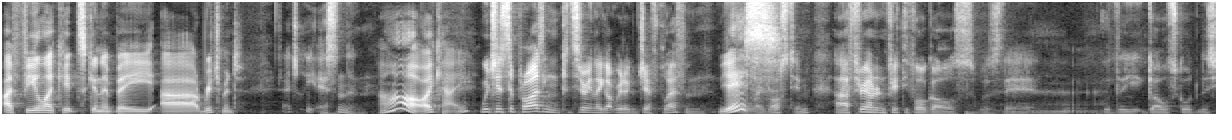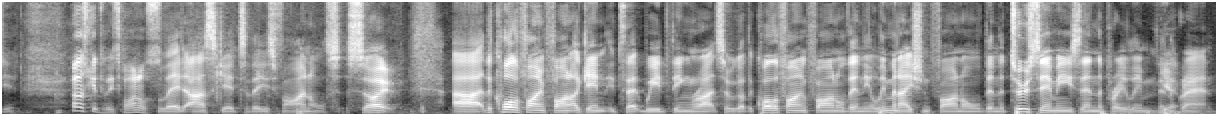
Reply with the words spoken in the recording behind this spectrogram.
I feel like it's going to be uh, Richmond. Actually Essendon. Oh, okay. Which is surprising considering they got rid of Geoff Blethyn. Yes. They lost him. Uh, 354 goals was their was the goal scored this year. Oh, let's get to these finals. Let us get to these finals. So, uh, the qualifying final, again, it's that weird thing, right? So, we've got the qualifying final, then the elimination final, then the two semis, then the prelim, then Yeah. the grand.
